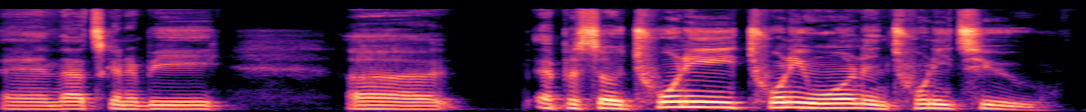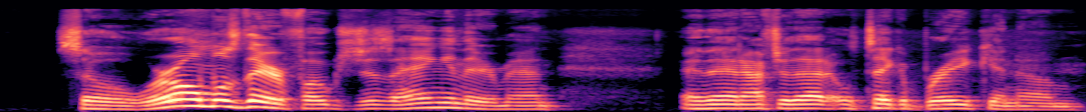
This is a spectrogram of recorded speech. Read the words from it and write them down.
and that's gonna be uh, episode 20, 21, and 22. So we're almost there, folks. Just hang in there, man. And then after that, we'll take a break, and um,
